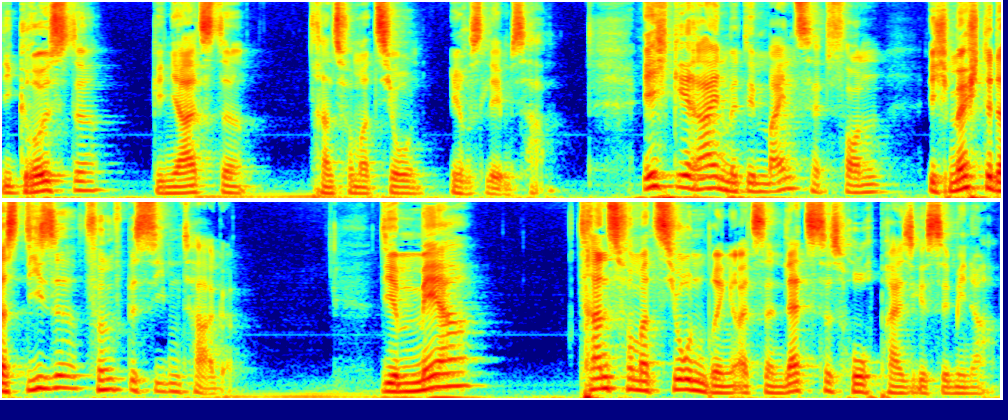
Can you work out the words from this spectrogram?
die größte, genialste Transformation ihres Lebens haben. Ich gehe rein mit dem Mindset von, ich möchte, dass diese fünf bis sieben Tage dir mehr Transformationen bringen als dein letztes hochpreisiges Seminar.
